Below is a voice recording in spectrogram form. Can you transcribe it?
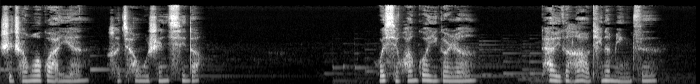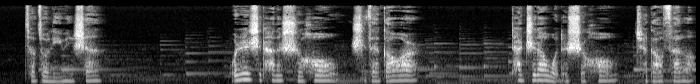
是沉默寡言和悄无声息的。我喜欢过一个人。他有一个很好听的名字，叫做李允山。我认识他的时候是在高二，他知道我的时候却高三了。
